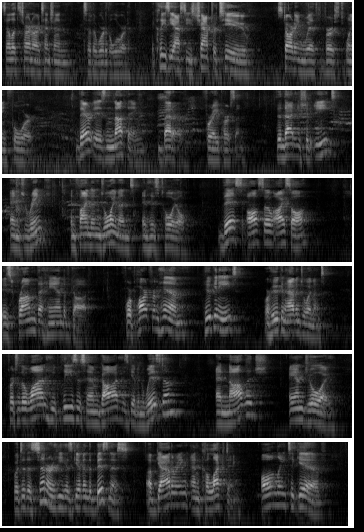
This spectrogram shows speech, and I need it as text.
So let's turn our attention to the word of the Lord. Ecclesiastes chapter 2, starting with verse 24. There is nothing better for a person than that he should eat and drink and find enjoyment in his toil. This also I saw is from the hand of God. For apart from him, who can eat or who can have enjoyment? For to the one who pleases him, God has given wisdom and knowledge and joy. But to the sinner, he has given the business of gathering and collecting, only to give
